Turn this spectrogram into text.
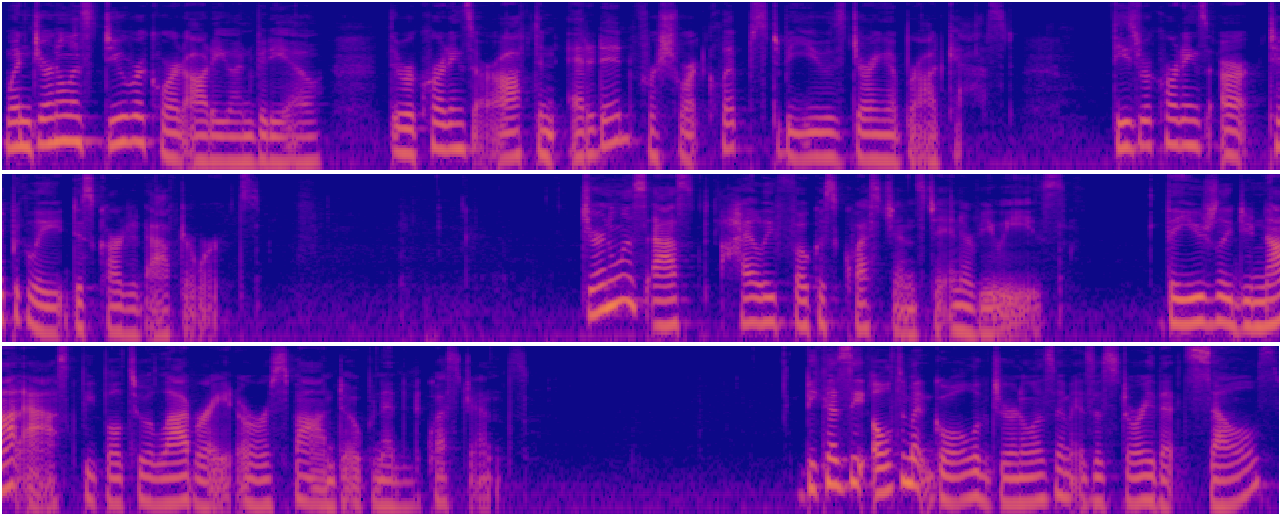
When journalists do record audio and video, the recordings are often edited for short clips to be used during a broadcast. These recordings are typically discarded afterwards. Journalists ask highly focused questions to interviewees. They usually do not ask people to elaborate or respond to open ended questions. Because the ultimate goal of journalism is a story that sells,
